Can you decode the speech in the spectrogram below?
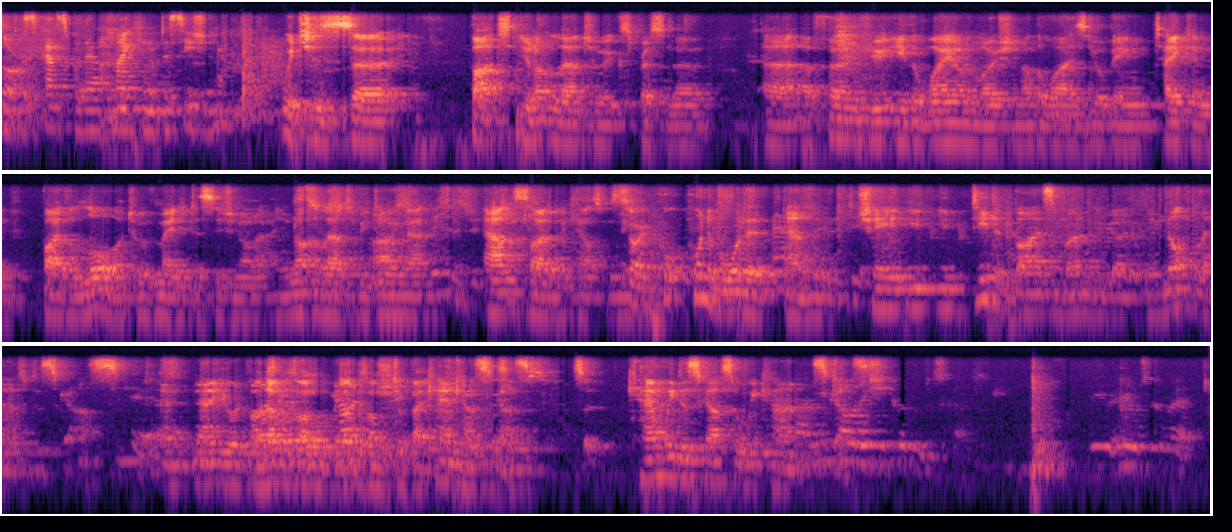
Not discuss without making a decision. Which is, uh, but you're not allowed to express an, uh, a firm view either way on a motion, otherwise you're being taken by the law to have made a decision on it, and you're not allowed to be doing that outside of the council meeting. Sorry, po- point of order, um, Chair, you, you did advise a moment ago that we're not allowed to discuss, and now you're Oh, that was advising on, that was on debate. can councillors. discuss. So can we discuss or we can't No, you told her discuss? she couldn't discuss. He, he was correct.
